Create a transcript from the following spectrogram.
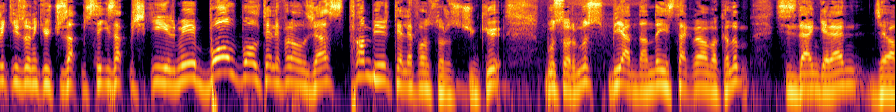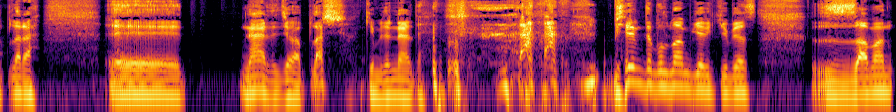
0212 368 62 20 bol bol telefon alacağız. Tam bir telefon sorusu çünkü. Bu sorumuz. Bir yandan da Instagram'a bakalım. Sizden gelen cevaplara. Ee, Nerede cevaplar? Kim bilir nerede? Benim de bulmam gerekiyor biraz zaman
